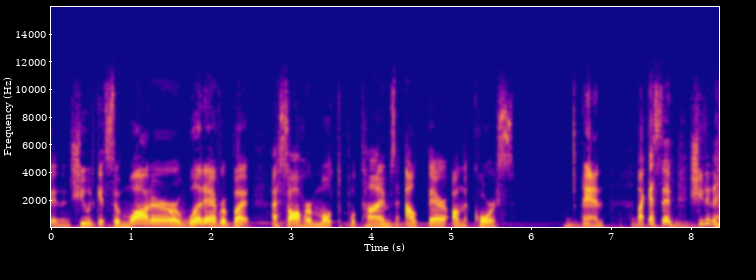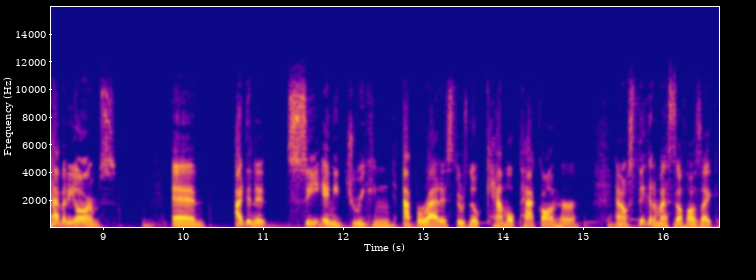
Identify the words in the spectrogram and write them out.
and then she would get some water or whatever but I saw her multiple times out there on the course and like I said, she didn't have any arms. And I didn't see any drinking apparatus. There was no CamelBak on her. And I was thinking to myself, I was like,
